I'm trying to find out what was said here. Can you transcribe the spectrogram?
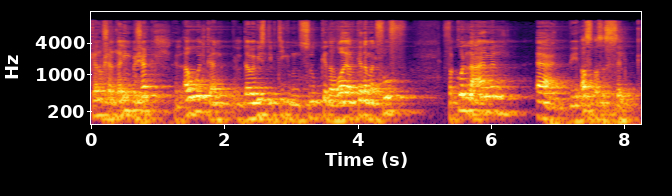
كانوا شغالين بشكل الأول كان الدبابيس دي بتيجي من سلوك كده واير كده ملفوف فكل عامل قاعد بيقصقص السلك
